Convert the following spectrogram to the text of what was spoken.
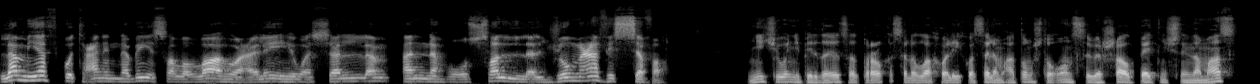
لم يثبت عن النبي صلى الله عليه وسلم أنه صلى الجمعة في السفر Ничего не передается от пророка, саллиллаху алейхи вассалям, о том, что он совершал пятничный намаз,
